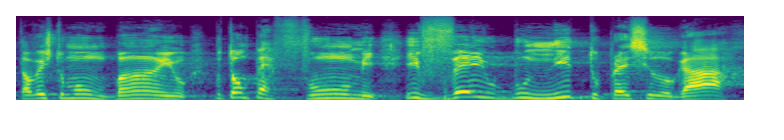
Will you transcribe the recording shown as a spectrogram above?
talvez tomou um banho, botou um perfume e veio bonito para esse lugar,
